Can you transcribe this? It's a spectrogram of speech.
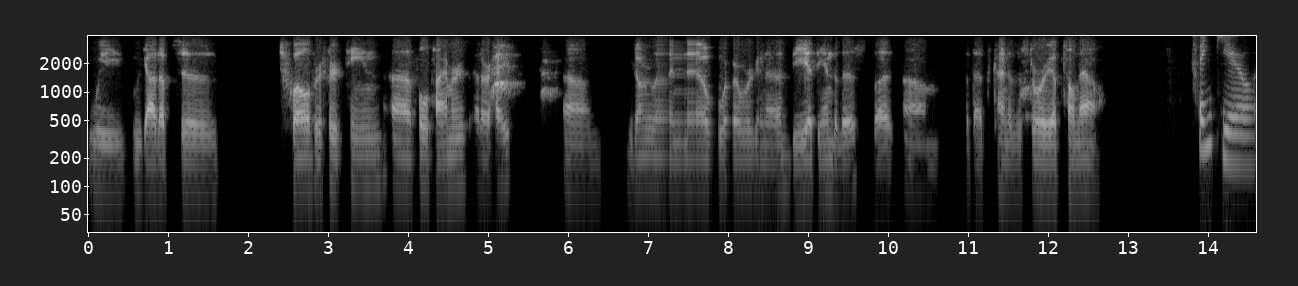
we we got up to 12 or 13 uh, full timers at our height. Um, we don't really know where we're gonna be at the end of this, but um, but that's kind of the story up till now. Thank you.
